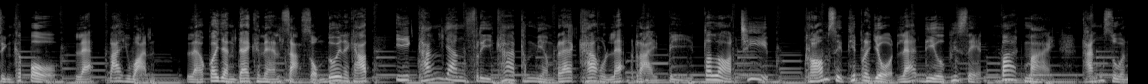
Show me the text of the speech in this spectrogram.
สิงคโปร์ และไต้หวัน แล้วก็ยังได้คะแนนสะสมด้วยนะครับ อีกทั้งยังฟรีค่าธรรมเนียมแรกเข้าและรายปีตลอดชีพพร้อมสิทธิประโยชน์และดีลพิเศษมากมาย ทั้งส่วน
